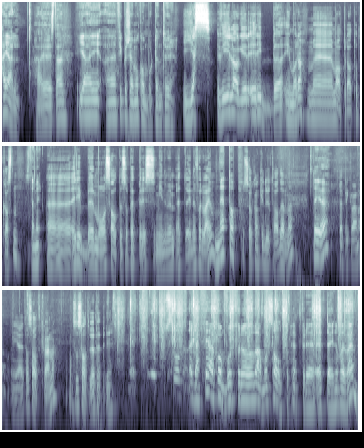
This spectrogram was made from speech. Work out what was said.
Hei, Erlend. Hei, Øystein. Jeg eh, fikk beskjed om å komme bort en tur. Yes! Vi lager ribbe i morgen med Matpratpodkasten. Stemmer. Eh, ribbe må saltes og pepres minimum ett døgn i forveien. Nettopp. Så kan ikke du ta denne, Det gjør jeg. pepperkverna, jeg tar saltkverna. Og så salter vi og peprer. Så det er derfor jeg kom bort, for å være med å salte og pepre et døgn i forveien.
